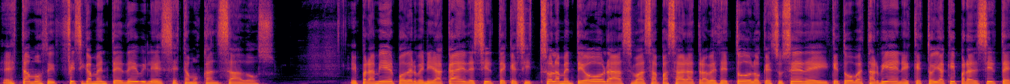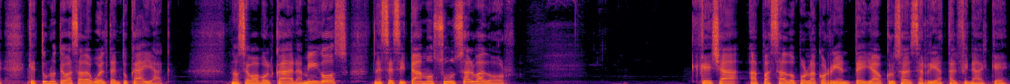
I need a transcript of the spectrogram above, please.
estamos físicamente débiles, estamos cansados. Y para mí el poder venir acá y decirte que si solamente oras vas a pasar a través de todo lo que sucede y que todo va a estar bien, es que estoy aquí para decirte que tú no te vas a dar vuelta en tu kayak. No se va a volcar, amigos. Necesitamos un Salvador que ya ha pasado por la corriente y ha cruzado ese río hasta el final, que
